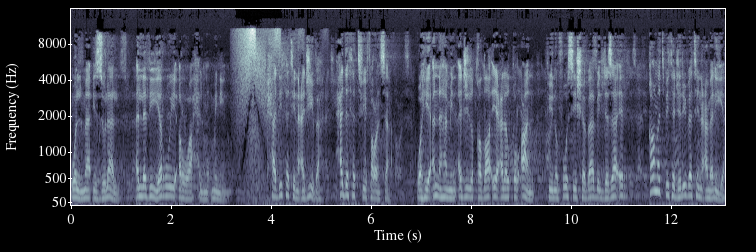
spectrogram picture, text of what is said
والماء الزلال الذي يروي أرواح المؤمنين. حادثة عجيبة حدثت في فرنسا وهي أنها من أجل القضاء على القرآن في نفوس شباب الجزائر قامت بتجربة عملية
